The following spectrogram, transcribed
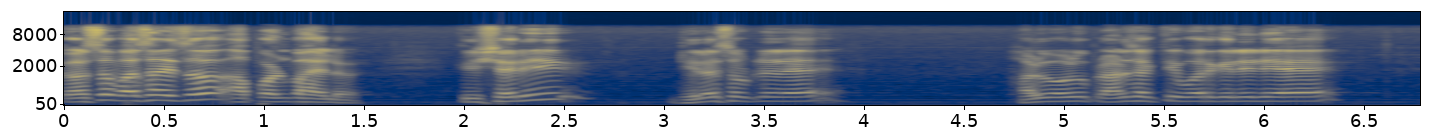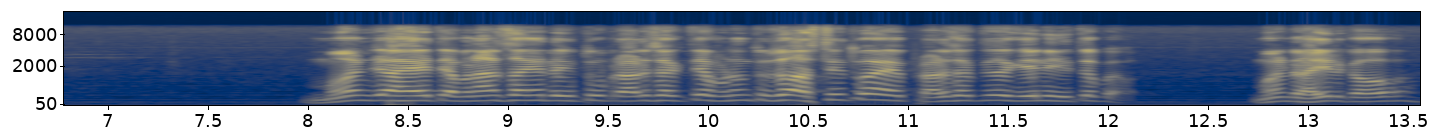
कसं बसायचं? आपण पाहिलं. की शरीर ढिलं सुटलेलं आहे. हळूहळू प्राणशक्ती वर गेलेली आहे. मन जे आहे त्या मनाला सांगितलं तू प्राणशक्ती आहे म्हणून तुझं अस्तित्व आहे. प्राणशक्ती जर गेली तर मन राहील का हो?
